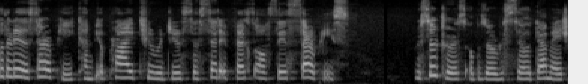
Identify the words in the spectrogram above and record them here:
laser therapy can be applied to reduce the side effects of these therapies. Researchers observed cell damage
